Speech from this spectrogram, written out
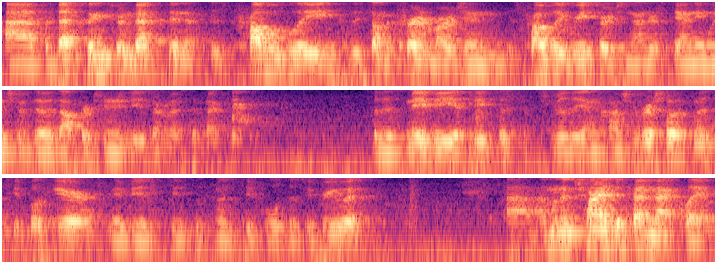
uh, the best thing to invest in is probably, at least on the current margin, is probably research and understanding which of those opportunities are most effective. So this may be a thesis that's really uncontroversial with most people here, maybe a thesis most people will disagree with. Uh, I'm going to try and defend that claim.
